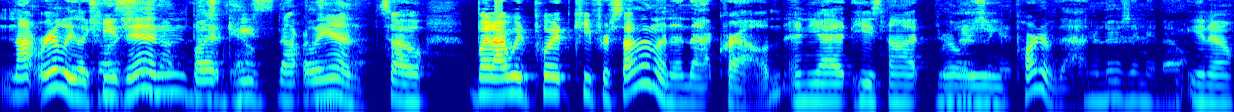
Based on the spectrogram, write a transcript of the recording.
not really like Charlie he's in, not- but he's not really in. So, but I would put Kiefer Sutherland in that crowd, and yet he's not losing really part of that. you're losing me now. You know,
